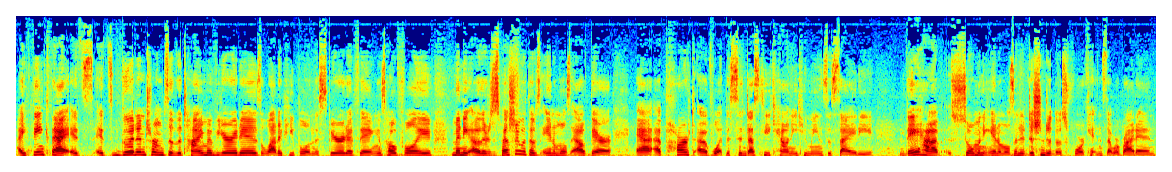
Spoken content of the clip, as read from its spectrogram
I think that it's it's good in terms of the time of year it is. A lot of people in the spirit of things, hopefully many others, especially with those animals out there, a part of what the Sandusky County Humane Society they have so many animals in addition to those four kittens that were brought in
